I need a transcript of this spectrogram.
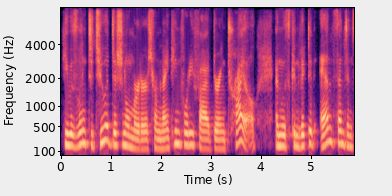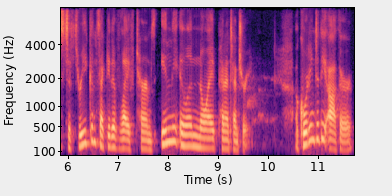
He was linked to two additional murders from 1945 during trial and was convicted and sentenced to three consecutive life terms in the Illinois penitentiary. According to the author,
